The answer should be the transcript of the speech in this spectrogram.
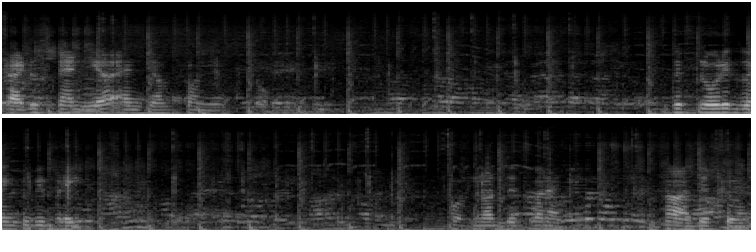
Try to stand here and jump from here. So this floor is going to be break oh not this one I think. Ah this one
